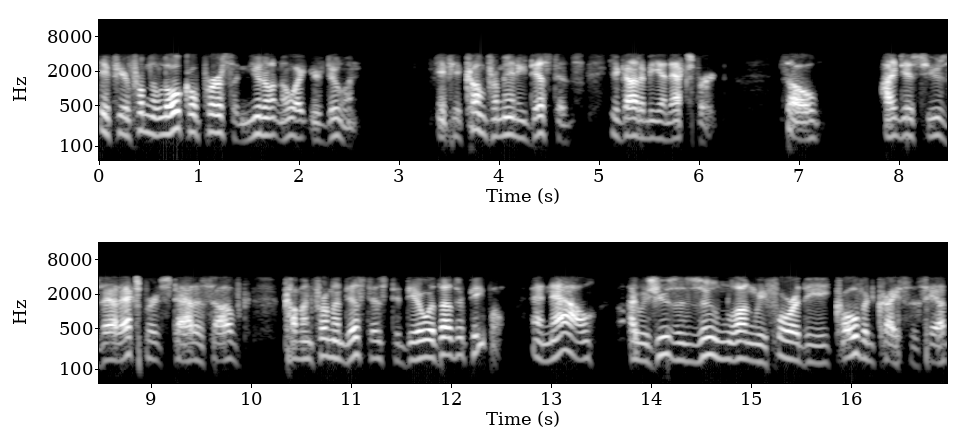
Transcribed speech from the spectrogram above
if you're from the local person, you don't know what you're doing. If you come from any distance, you got to be an expert. So I just use that expert status of coming from a distance to deal with other people. And now I was using Zoom long before the COVID crisis hit,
